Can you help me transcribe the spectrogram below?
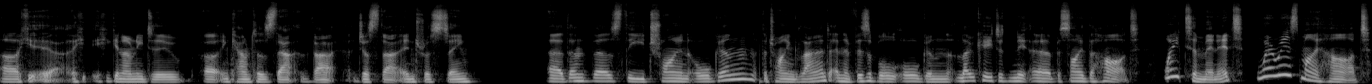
uh, he uh, he he can only do uh, encounters that that just that interesting. Uh, then there's the Trion organ, the Trion gland, an invisible organ located ne- uh, beside the heart. Wait a minute, where is my heart?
